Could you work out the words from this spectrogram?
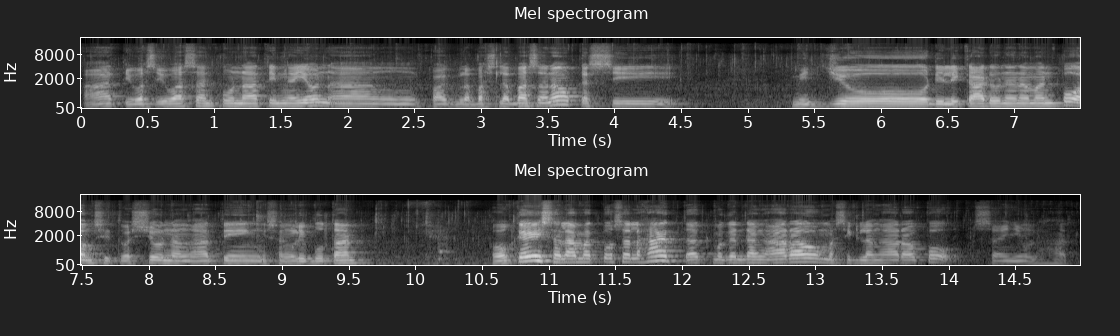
At iwas-iwasan po natin ngayon ang paglabas-labas ano kasi medyo delikado na naman po ang sitwasyon ng ating isang libutan. Okay, salamat po sa lahat at magandang araw, masiglang araw po sa inyong lahat.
